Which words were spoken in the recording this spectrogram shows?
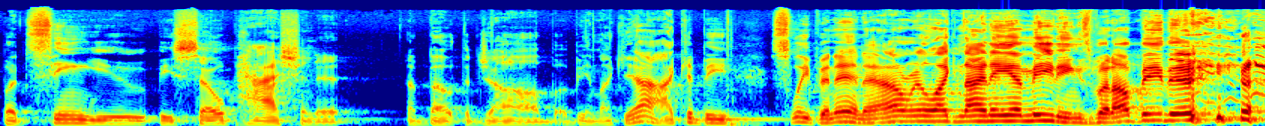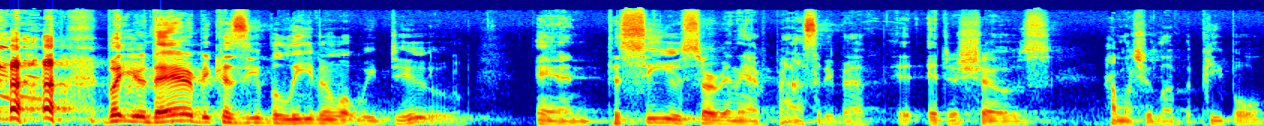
But seeing you be so passionate about the job of being like, yeah, I could be sleeping in, I don't really like 9 a.m. meetings, but I'll be there. but you're there because you believe in what we do. And to see you serve in that capacity, Beth, it, it just shows how much you love the people.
